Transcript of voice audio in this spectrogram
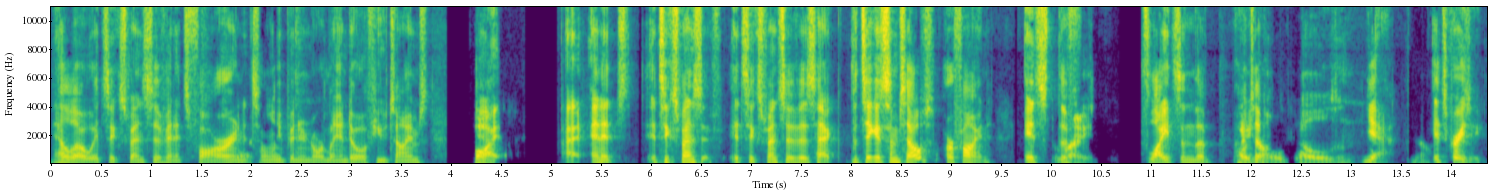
hello, it's expensive and it's far and Yeah. it's only been in Orlando a few times, Yeah. but I, and it's it's expensive. It's expensive as heck. The tickets themselves are fine. It's the right. flights and the hotel. hotels and Yeah, No. it's crazy.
